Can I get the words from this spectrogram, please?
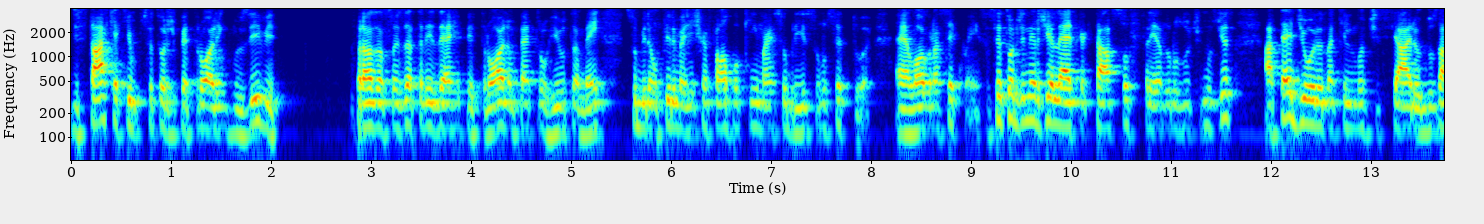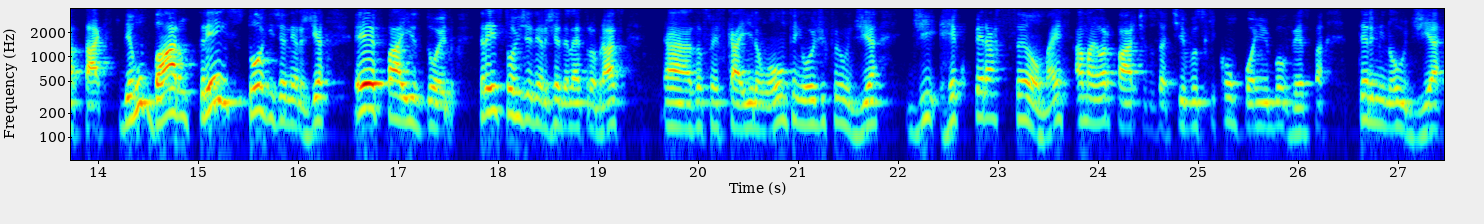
Destaque aqui para o setor de petróleo, inclusive, para as ações da 3R Petróleo, PetroRio também subiram firme. A gente vai falar um pouquinho mais sobre isso no setor, é, logo na sequência. O setor de energia elétrica que está sofrendo nos últimos dias, até de olho naquele noticiário dos ataques que derrubaram três torres de energia. E país doido! Três torres de energia da Eletrobras. As ações caíram ontem, hoje foi um dia de recuperação, mas a maior parte dos ativos que compõem o Ibovespa terminou o dia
